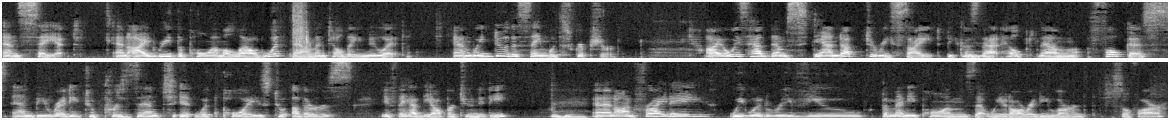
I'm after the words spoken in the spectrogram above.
and say it. And I'd read the poem aloud with them until they knew it. And we'd do the same with scripture. I always had them stand up to recite because mm. that helped them focus and be ready to present it with poise to others if they had the opportunity. Mm-hmm. And on Friday, we would review the many poems that we had already learned so far.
